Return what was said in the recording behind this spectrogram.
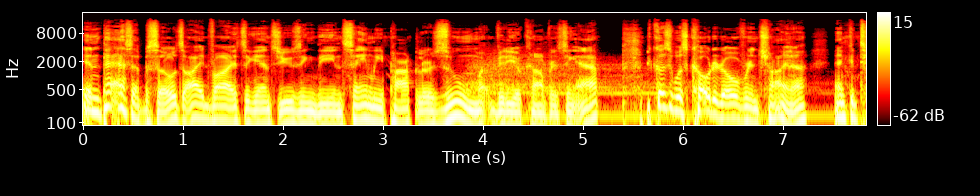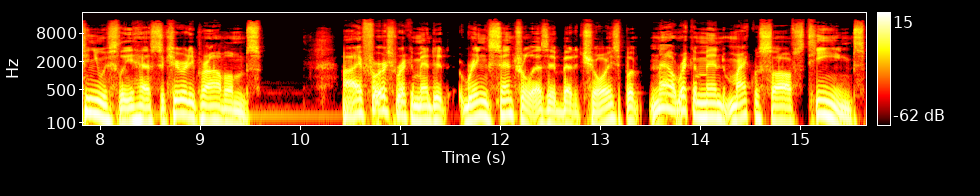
In past episodes, I advised against using the insanely popular Zoom video conferencing app because it was coded over in China and continuously has security problems. I first recommended RingCentral as a better choice, but now recommend Microsoft's Teams.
